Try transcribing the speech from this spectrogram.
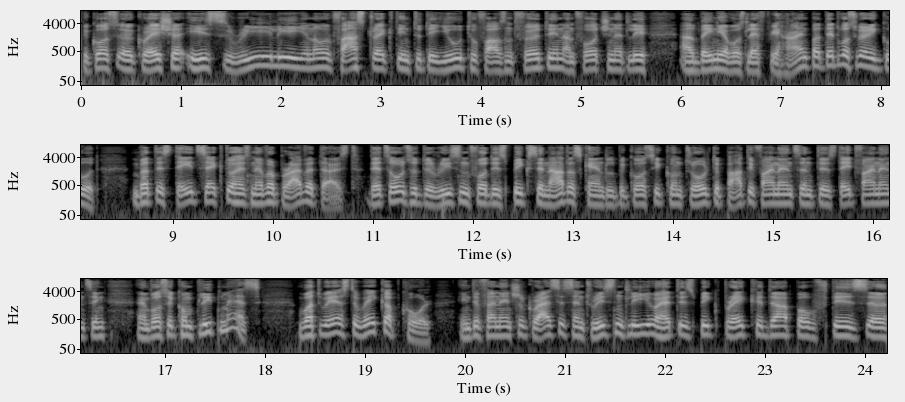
because uh, Croatia is really, you know, fast tracked into the EU 2013. Unfortunately, Albania was left behind, but that was very good. But the state sector has never privatized. That's also the reason for this big Sanader scandal because he controlled the party finance and the state financing and was a complete mess. What where's the wake up call in the financial crisis? And recently you had this big breakup of this uh,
